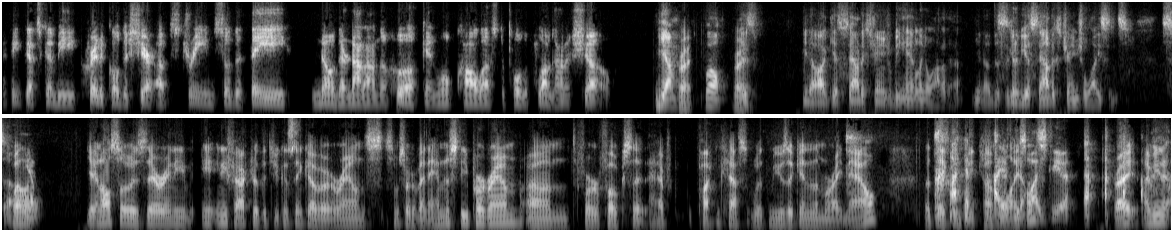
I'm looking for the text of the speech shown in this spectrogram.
I think that's going to be critical to share upstream so that they know they're not on the hook and won't call us to pull the plug on a show. Yeah. Right. Well, right. you know, I guess Sound Exchange will be handling a lot of that. You know, this is going to be a Sound Exchange license. So. Well, yeah, and also, is there any any factor that you can think of around some sort of an amnesty program um, for folks that have podcasts with music in them right now that they can become I have licensed? No idea. right. I mean,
